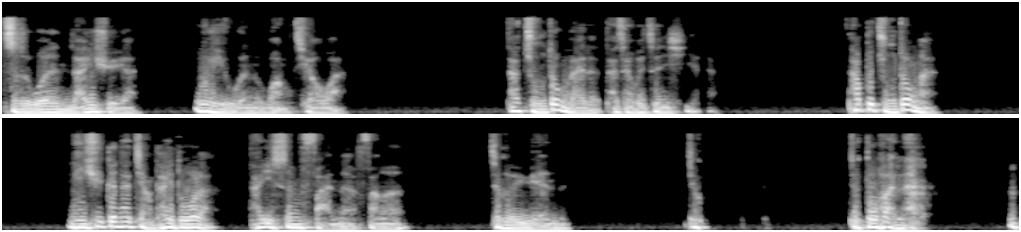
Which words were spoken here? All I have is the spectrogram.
只闻来学啊，未闻往教啊。他主动来了，他才会珍惜。他不主动啊，你去跟他讲太多了，他一生烦了，反而这个缘就就断了。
